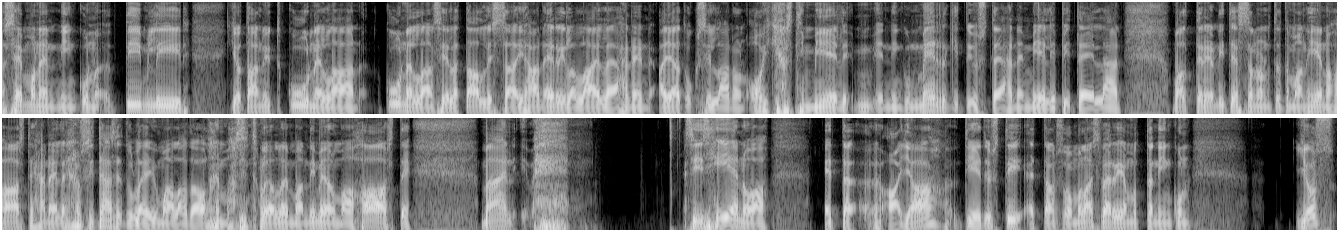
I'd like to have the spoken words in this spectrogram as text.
semmoinen niin kuin team lead, jota nyt kuunnellaan kuunnellaan siellä tallissa ihan erillä lailla ja hänen ajatuksillaan on oikeasti mieli, niin kuin merkitystä ja hänen mielipiteillään. Valtteri on itse sanonut, että tämä on hieno haaste hänelle. No sitä se tulee jumalauta olemaan. Se tulee olemaan nimenomaan haaste. Mä en... Siis hienoa, että ajaa tietysti, että on suomalaisväriä, mutta niin kuin, jos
